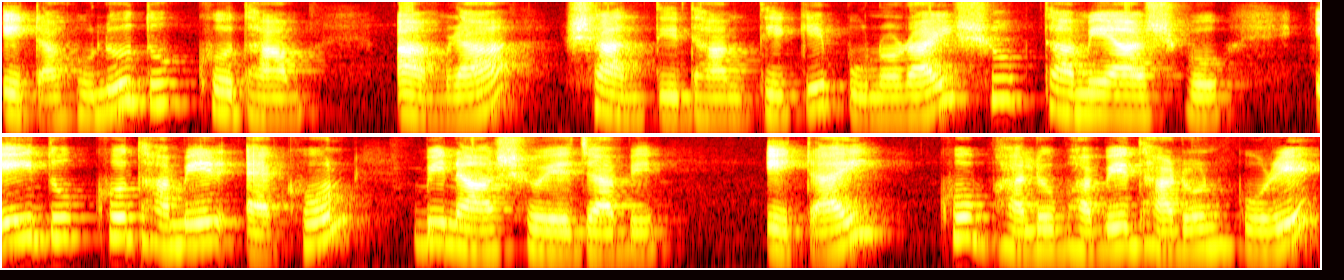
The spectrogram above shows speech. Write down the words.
এটা হলো দুঃখধাম। আমরা শান্তিধাম থেকে পুনরায় সুখধামে আসব। এই দুঃখধামের এখন বিনাশ হয়ে যাবে। এটাই খুব ভালোভাবে ধারণ করে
